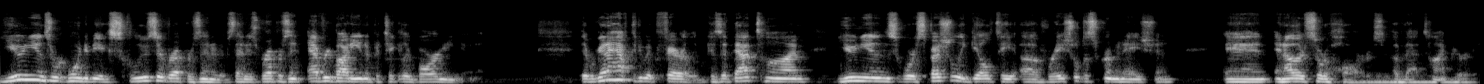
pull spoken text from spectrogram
unions were going to be exclusive representatives, that is, represent everybody in a particular bargaining unit, they were going to have to do it fairly because at that time unions were especially guilty of racial discrimination and, and other sort of horrors of that time period.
